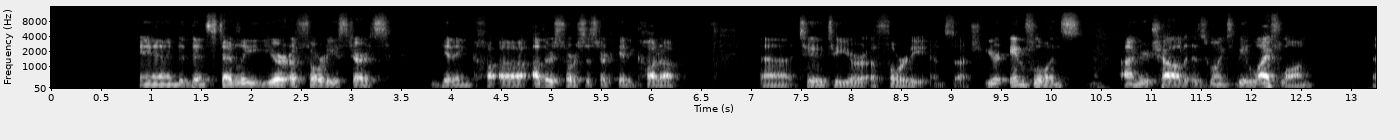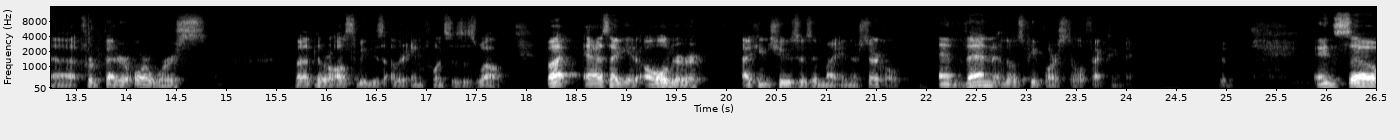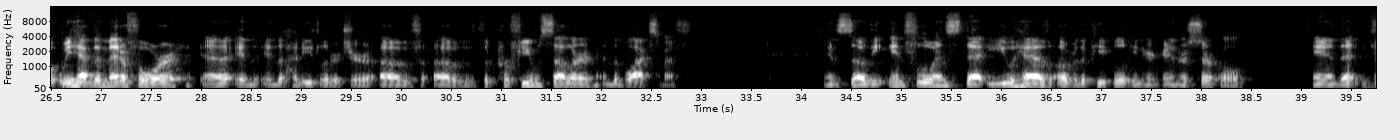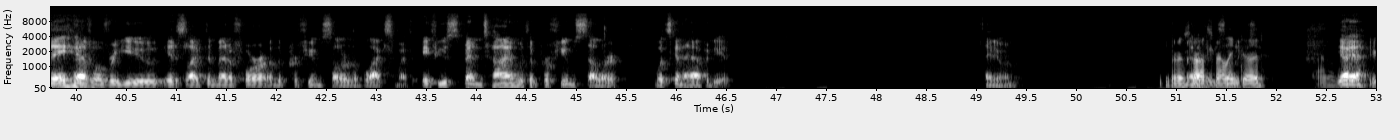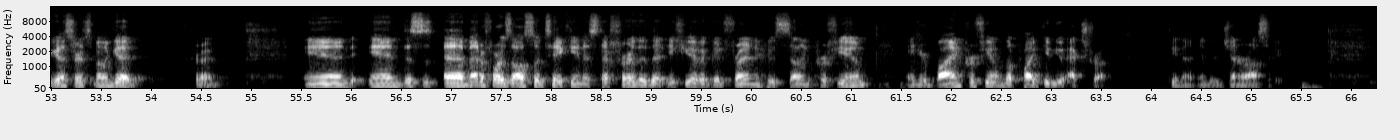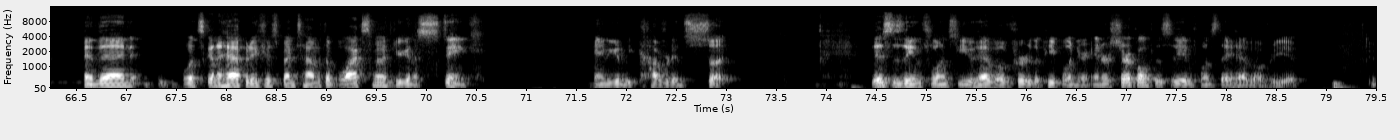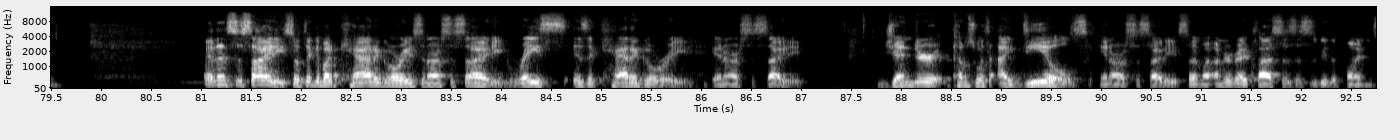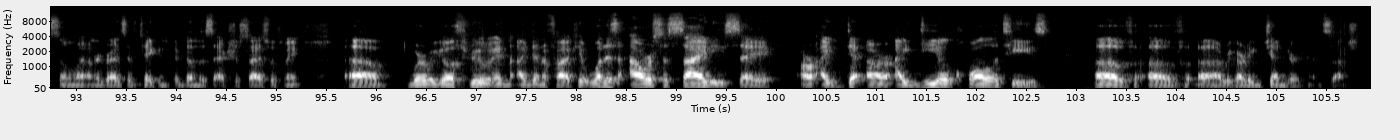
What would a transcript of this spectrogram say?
and then steadily your authority starts getting uh, other sources start getting caught up uh, to to your authority and such. Your influence on your child is going to be lifelong, uh, for better or worse. But there will also be these other influences as well. But as I get older, I can choose who's in my inner circle, and then those people are still affecting me. And so we have the metaphor uh, in in the Hadith literature of of the perfume seller and the blacksmith. And so the influence that you have over the people in your inner circle and that they have over you is like the metaphor of the perfume seller, the blacksmith. If you spend time with a perfume seller, what's going to happen to you? Anyone? You're going to start smelling good? Yeah, yeah, you're going to start smelling good. Correct. And and this is, uh, metaphor is also taking a step further that if you have a good friend who's selling perfume and you're buying perfume, they'll probably give you extra, you know, in their generosity. And then what's going to happen if you spend time with a blacksmith? You're going to stink and you're going to be covered in soot. This is the influence you have over the people in your inner circle. This is the influence they have over you. And then society. So think about categories in our society. Race is a category in our society. Gender comes with ideals in our society. So in my undergrad classes, this would be the point, and some of my undergrads have taken have done this exercise with me, uh, where we go through and identify, okay, what does our society say are ide- our ideal qualities of of uh, regarding gender and such?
